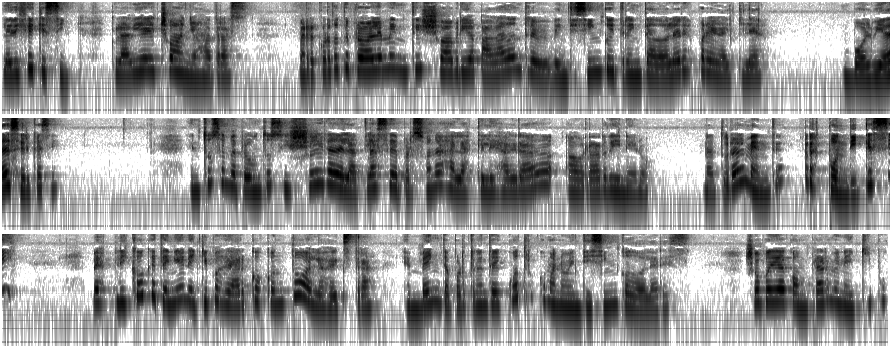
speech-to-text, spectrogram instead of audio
Le dije que sí, que lo había hecho años atrás. Me recordó que probablemente yo habría pagado entre 25 y 30 dólares por el alquiler. volví a decir que sí. Entonces me preguntó si yo era de la clase de personas a las que les agrada ahorrar dinero. Naturalmente, respondí que sí. Me explicó que tenían equipos de arcos con todos los extra, en venta por 34,95 dólares. Yo podía comprarme un equipo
